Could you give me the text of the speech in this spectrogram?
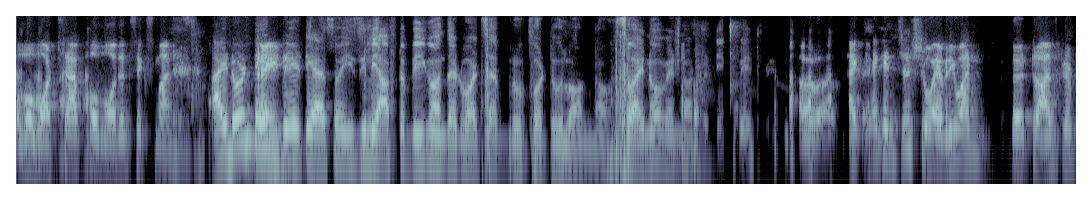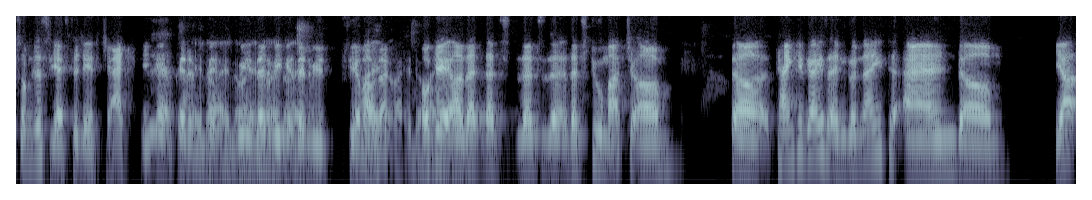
over WhatsApp for more than six months. I don't take right? bait, yeah, so easily after being on that WhatsApp group for too long now. So I know when not to take bait. uh, I, I can just show everyone the transcripts from just yesterday's chat. Okay, then, we, then we then we see about that. okay, uh, that that's that's uh, that's too much. Um, uh, thank you guys and good night. And um, yeah,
